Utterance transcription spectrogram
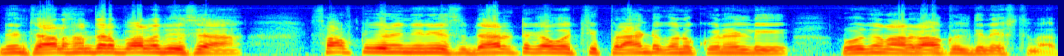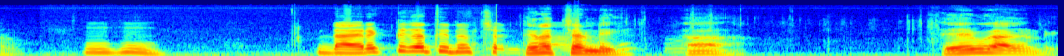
నేను చాలా సందర్భాల్లో చూసా సాఫ్ట్వేర్ ఇంజనీర్స్ డైరెక్ట్గా వచ్చి ప్లాంట్ కొనుక్కొని వెళ్ళి రోజు నాలుగు ఆకులు తినేస్తున్నారు. డైరెక్ట్గా తినొచ్చు తినొచ్చండి. ఏమి కాదండి.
